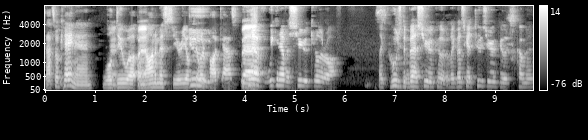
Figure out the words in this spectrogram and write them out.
That's okay, man. We'll Okay. do a Bet. anonymous serial killer Dude. podcast. We can Bet. have we can have a serial killer off. Like who's the best serial killer? Like let's get two serial killers to come in.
